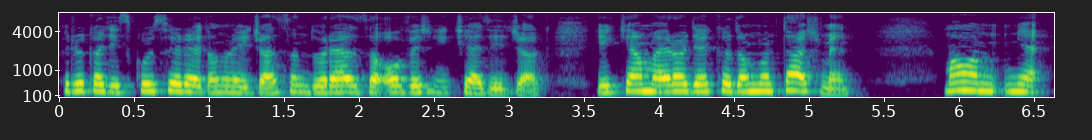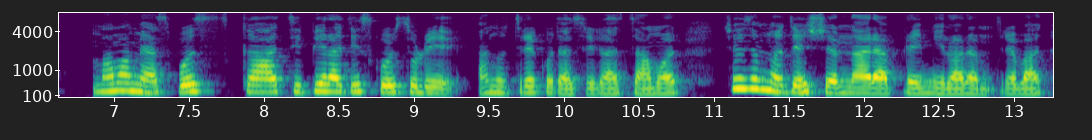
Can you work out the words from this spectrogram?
Pentru că discursurile domnului Johnson durează o veșnicie, a zis Jack. E chiar mai rău decât domnul Tashman. Mama mea, Mama mi-a spus că a țipit la discursului anul trecut, a strigat Summer. Ce înseamnă deșernarea premiilor, am întrebat.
